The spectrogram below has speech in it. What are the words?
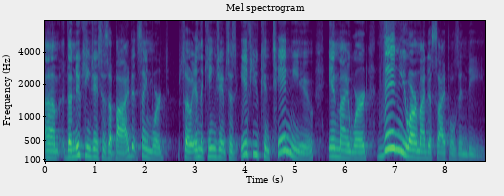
Um, the New King James says abide, but same word, so in the King James says, If you continue in my word, then you are my disciples indeed.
